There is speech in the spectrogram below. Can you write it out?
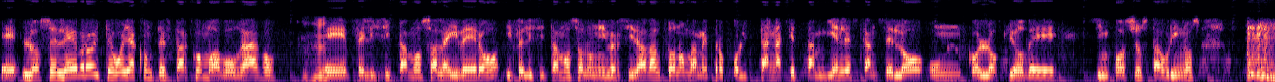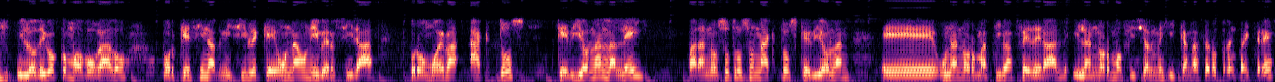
Eh, lo celebro y te voy a contestar como abogado. Eh, felicitamos a la Ibero y felicitamos a la Universidad Autónoma Metropolitana que también les canceló un coloquio de simposios taurinos. y lo digo como abogado porque es inadmisible que una universidad promueva actos que violan la ley. Para nosotros son actos que violan eh, una normativa federal y la norma oficial mexicana 033,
